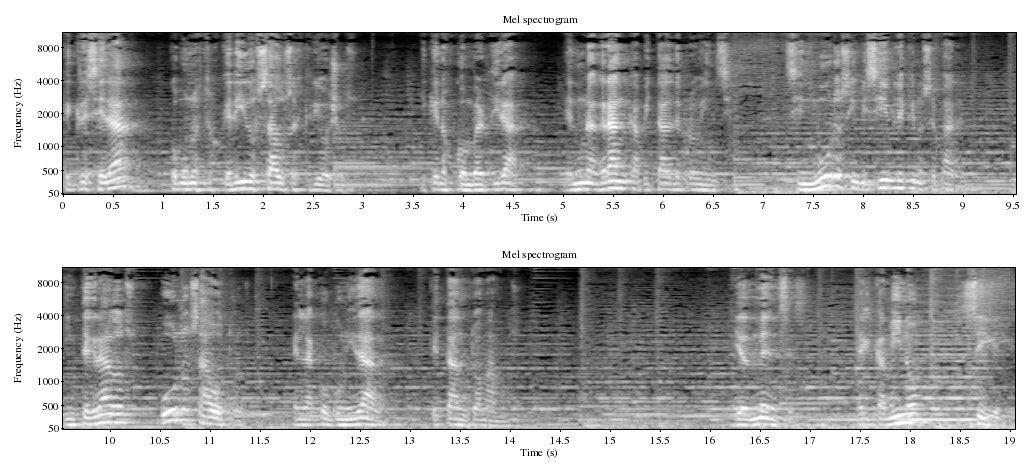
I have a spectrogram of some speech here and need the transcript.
que crecerá como nuestros queridos sauces criollos y que nos convertirá en una gran capital de provincia, sin muros invisibles que nos separen, integrados unos a otros en la comunidad que tanto amamos. Viedmenses, el camino sigue.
